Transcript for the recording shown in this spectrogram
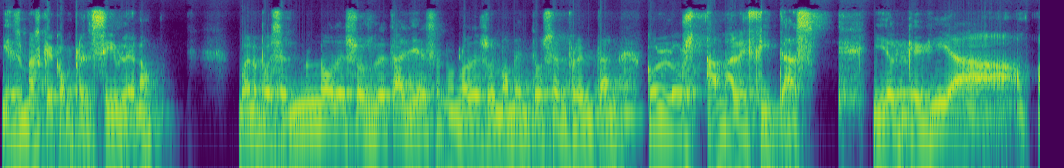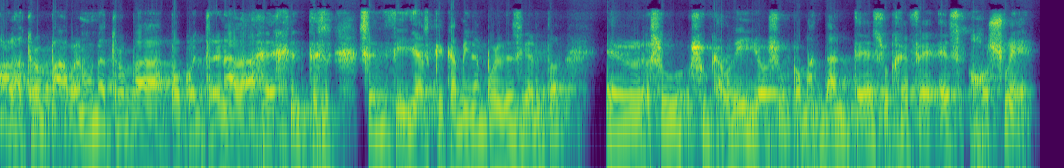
y es más que comprensible, ¿no? Bueno, pues en uno de esos detalles, en uno de esos momentos, se enfrentan con los amalecitas. Y el que guía a la tropa, bueno, una tropa poco entrenada, de gentes sencillas que caminan por el desierto, su, caudillo, su comandante, su jefe es Josué,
